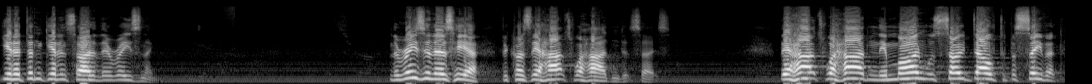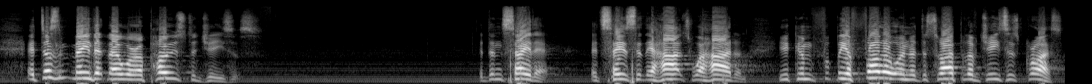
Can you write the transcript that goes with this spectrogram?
yet it didn't get inside of their reasoning. The reason is here because their hearts were hardened, it says. Their hearts were hardened. Their mind was so dull to perceive it. It doesn't mean that they were opposed to Jesus. It didn't say that. It says that their hearts were hardened. You can be a follower and a disciple of Jesus Christ,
